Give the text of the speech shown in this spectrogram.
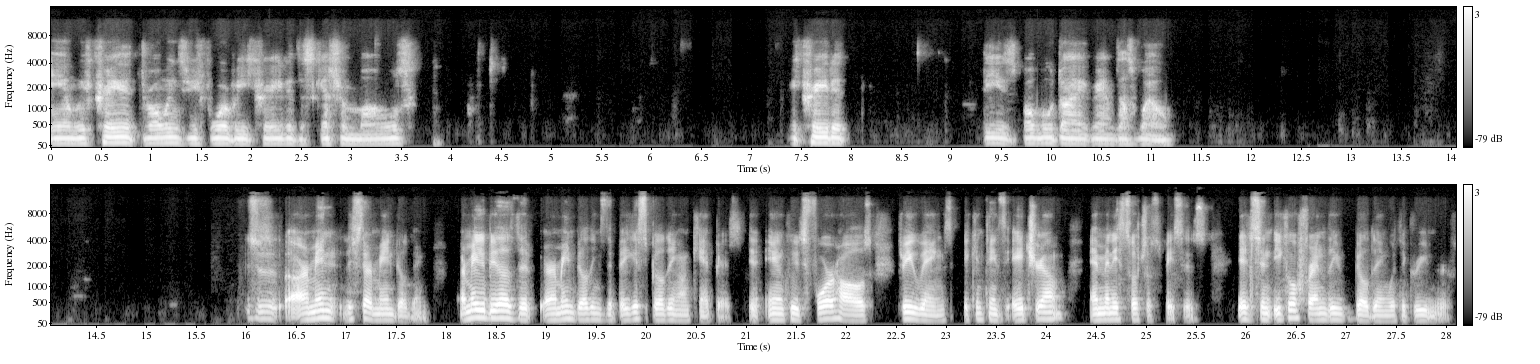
and we've created drawings before we created the sketch of models. We created these bubble diagrams as well. This is our main. This is our main building. Our main building is the, our main building is the biggest building on campus. It, it includes four halls, three wings. It contains the atrium and many social spaces. It's an eco-friendly building with a green roof.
